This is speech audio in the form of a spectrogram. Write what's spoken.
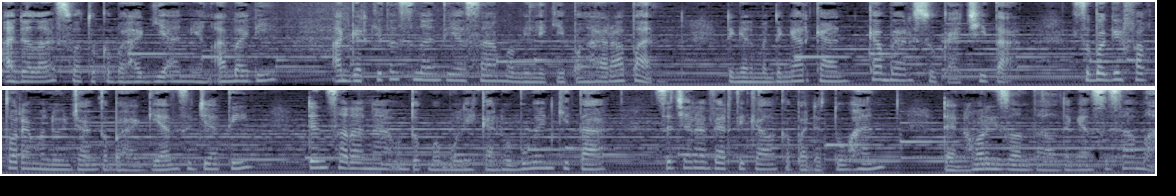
Adalah suatu kebahagiaan yang abadi agar kita senantiasa memiliki pengharapan – dengan mendengarkan kabar sukacita sebagai faktor yang menunjang kebahagiaan sejati dan sarana untuk memulihkan hubungan kita secara vertikal kepada Tuhan dan horizontal dengan sesama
